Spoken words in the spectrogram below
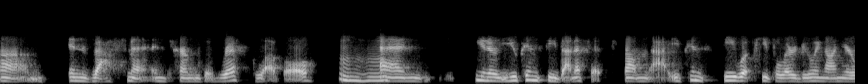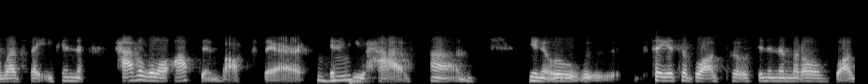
um, investment in terms of risk level. Mm-hmm. And you know, you can see benefits from that. You can see what people are doing on your website. You can have a little opt-in box there mm-hmm. if you have, um, you know, say it's a blog post and in the middle of blog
